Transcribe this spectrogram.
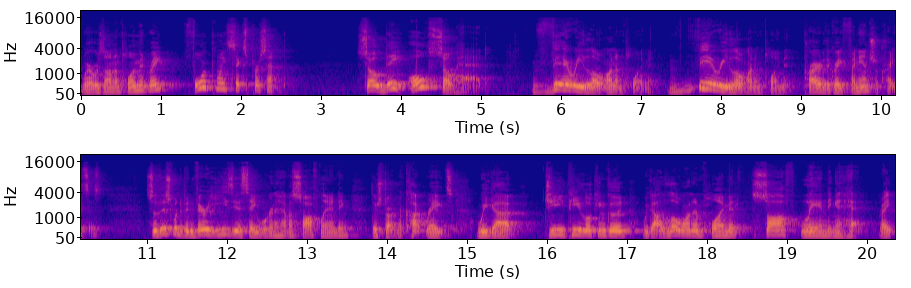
where was unemployment rate? 4.6%. So they also had very low unemployment, very low unemployment prior to the great financial crisis. So this would have been very easy to say we're going to have a soft landing. They're starting to cut rates. We got GDP looking good. We got low unemployment, soft landing ahead, right?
